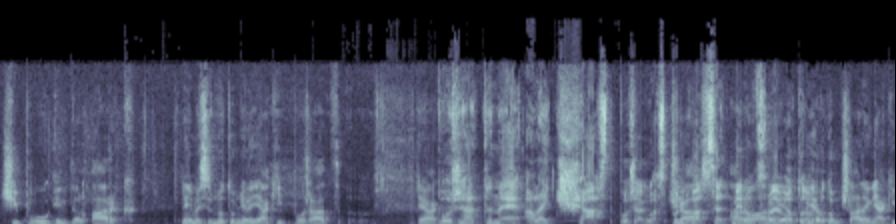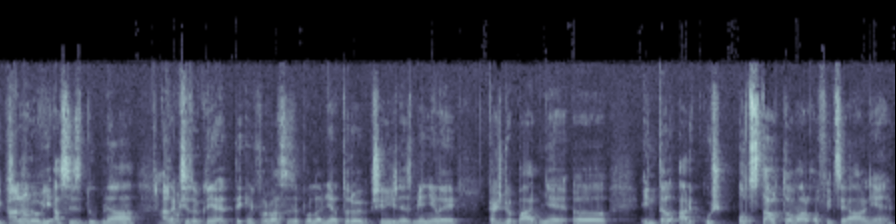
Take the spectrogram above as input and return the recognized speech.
čipů Intel Arc. Nevím, jestli jsme to měli nějaký pořad. Nějak... Pořad ne, ale část pořadu, aspoň část, 20 minut ano, ano, je, o tom, je o tom článek nějaký přehledový asi z Dubna, ano. tak si to ty informace se podle mě od té doby příliš nezměnily. Každopádně uh, Intel Arc už odstartoval oficiálně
